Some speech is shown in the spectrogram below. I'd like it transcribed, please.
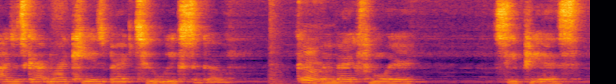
I just got my kids back two weeks ago. Got mm. them back from where? CPS.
